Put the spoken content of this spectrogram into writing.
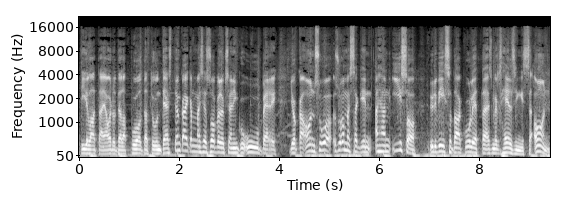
tilata ja odotella puolta tuntia. Ja sitten on kaikenlaisia sovelluksia niin kuin Uberi, joka on Su- Suomessakin ihan iso, yli 500 kuljettajaa esimerkiksi Helsingissä on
